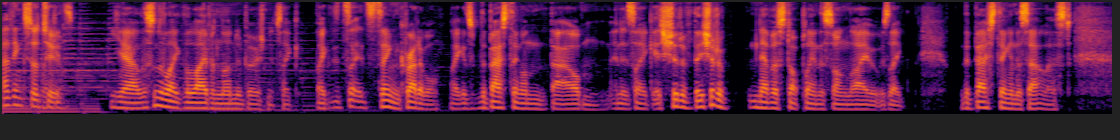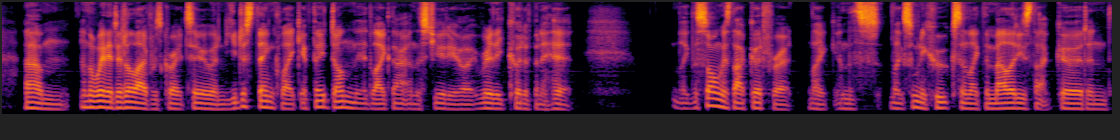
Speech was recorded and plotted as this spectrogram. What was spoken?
I think so like, too. it's- yeah, listen to like the live in London version. It's like, like it's it's incredible. Like it's the best thing on that album, and it's like it should have they should have never stopped playing the song live. It was like the best thing in the set list. Um, and the way they did it live was great too. And you just think like if they'd done it like that in the studio, it really could have been a hit. Like the song is that good for it. Like and it's like so many hooks and like the melody's that good and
